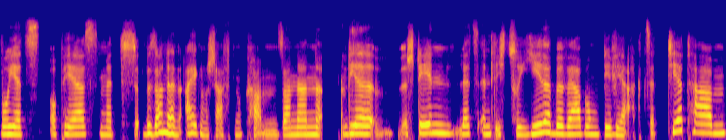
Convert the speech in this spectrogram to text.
wo jetzt Au pairs mit besonderen Eigenschaften kommen, sondern wir stehen letztendlich zu jeder Bewerbung, die wir akzeptiert haben.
